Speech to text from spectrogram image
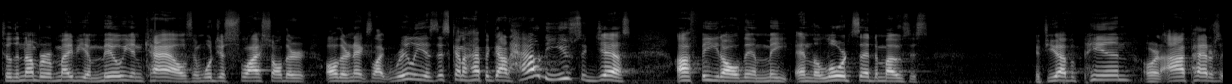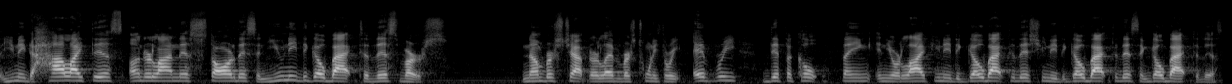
to the number of maybe a million cows and we'll just slash all their, all their necks? Like, really, is this going to happen? God, how do you suggest I feed all them meat? And the Lord said to Moses, if you have a pen or an iPad or something, you need to highlight this, underline this, star this, and you need to go back to this verse. Numbers chapter 11, verse 23. Every difficult thing in your life, you need to go back to this, you need to go back to this, and go back to this.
